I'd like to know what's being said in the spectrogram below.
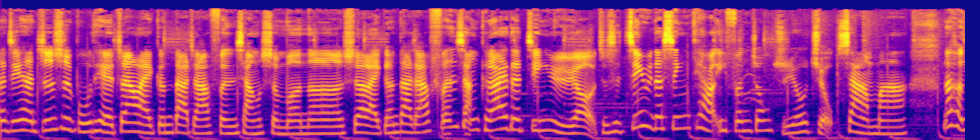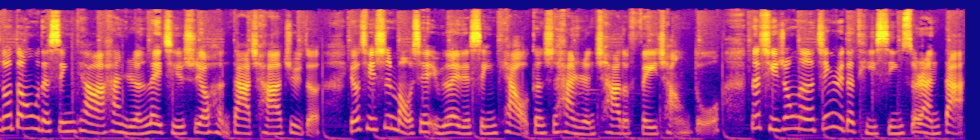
那今天的知识补帖将要来跟大家分享什么呢？是要来跟大家分享可爱的金鱼哦，就是金鱼的心跳一分钟只有九下吗？那很多动物的心跳啊，和人类其实是有很大差距的，尤其是某些鱼类的心跳更是和人差的非常多。那其中呢，金鱼的体型虽然大，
